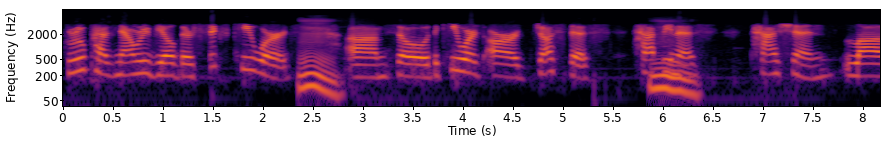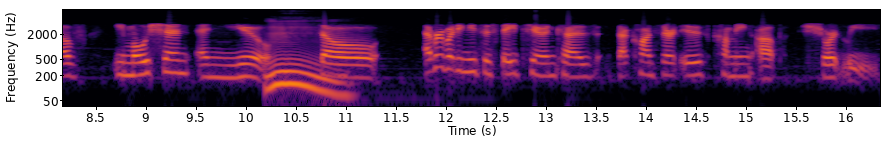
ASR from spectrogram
group has now revealed their six keywords. Mm. Um, so the keywords are justice, happiness, mm. passion, love, emotion, and you. Mm. So everybody needs to stay tuned because that concert is coming up shortly.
